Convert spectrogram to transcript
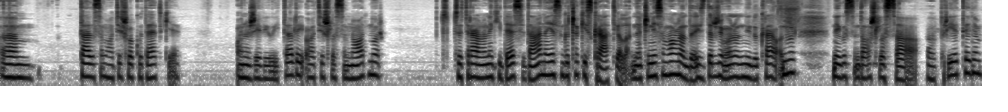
Um, tada sam otišla kod tetke. Ona živi u Italiji. Otišla sam na odmor. To je trajalo neki deset dana. Ja sam ga čak i skratila. Znači nisam mogla da izdržim ono ni do kraja odmor. Nego sam došla sa prijateljem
